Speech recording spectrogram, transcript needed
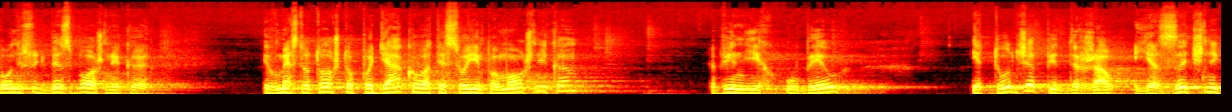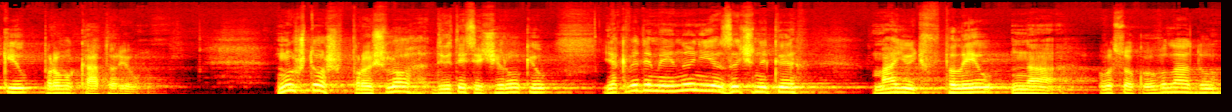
бо несуть безбожники. І вместо того, щоб подякувати своїм помощникам, він їх убив і тут же піддержав язичників-провокаторів. Ну що ж, пройшло 2000 років. Як видимо, і нині язичники мають вплив на високу владу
